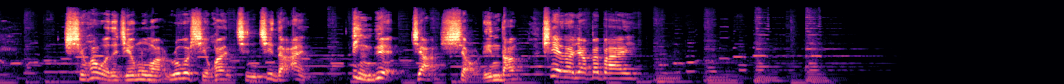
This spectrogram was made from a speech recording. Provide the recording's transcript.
喜欢我的节目吗？如果喜欢，请记得按订阅加小铃铛。谢谢大家，拜拜。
